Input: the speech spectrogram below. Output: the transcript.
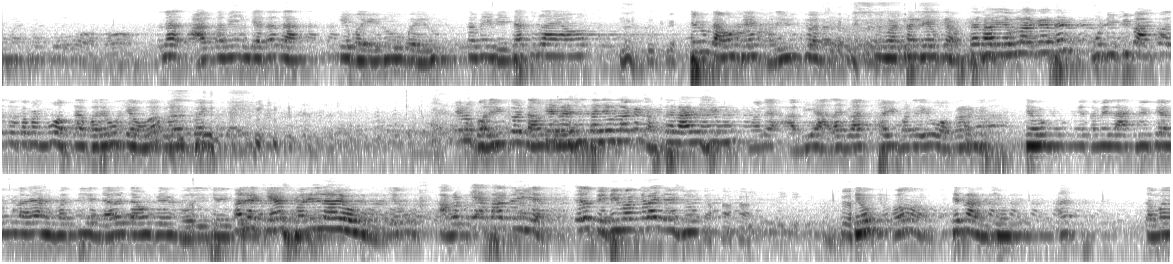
ના આ તમે એમ કહેતા હતા કે બૈરું બૈરું તમે વેચાતું લાયા હો કેટલું ડાઉન પેમેન્ટ ભરી ગયો છે વર્તન લેવું કે હપ્તા લાવે એવું? લાગે છે ને? હું. ડીપી પાકવા દઉં કે પણ હું. હપ્તા ભરે એવું કેવું હો ભરતભાઈ કેટલું ભરી ગયો ડાઉન એટલે શું તને એવું લાગે હપ્તા લાવે છે? હું મને આ બી જ વાત થઈ મને એવું અપરાધ કેવું કે તમે લાખ રૂપિયાનું લાયા હિંમતથી હજાર ડાઉન પેમેન્ટ ભરી છે અરે કેશ ભરી લાવ્યો હું એવું આપણે કેસ આ દઈએ એટલે પેઢી માં કરાવી દઈશું કેવું હા કેટલા હાલશું તમે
